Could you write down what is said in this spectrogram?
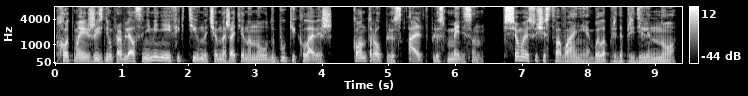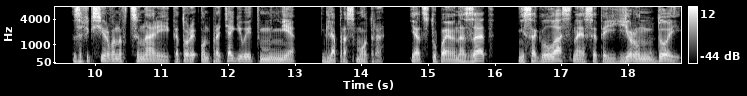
Ход моей жизни управлялся не менее эффективно, чем нажатие на ноутбуке клавиш Ctrl плюс Alt плюс Medicine. Все мое существование было предопределено, зафиксировано в сценарии, который он протягивает мне для просмотра. Я отступаю назад, не согласная с этой ерундой.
